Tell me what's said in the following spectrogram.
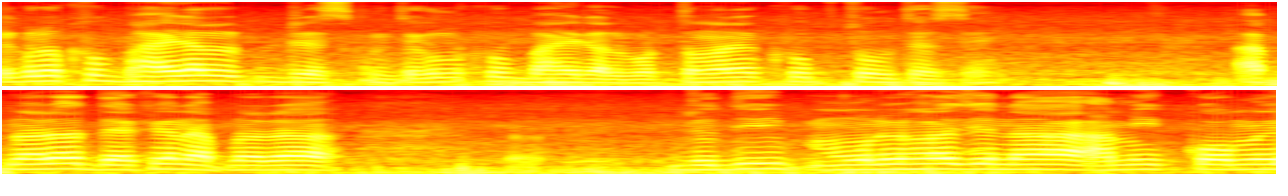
এগুলো খুব ভাইরাল ড্রেস কিন্তু, এগুলো খুব ভাইরাল বর্তমানে খুব চলতেছে। আপনারা দেখেন, আপনারা যদি মনে হয় যে না, আমি কমে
